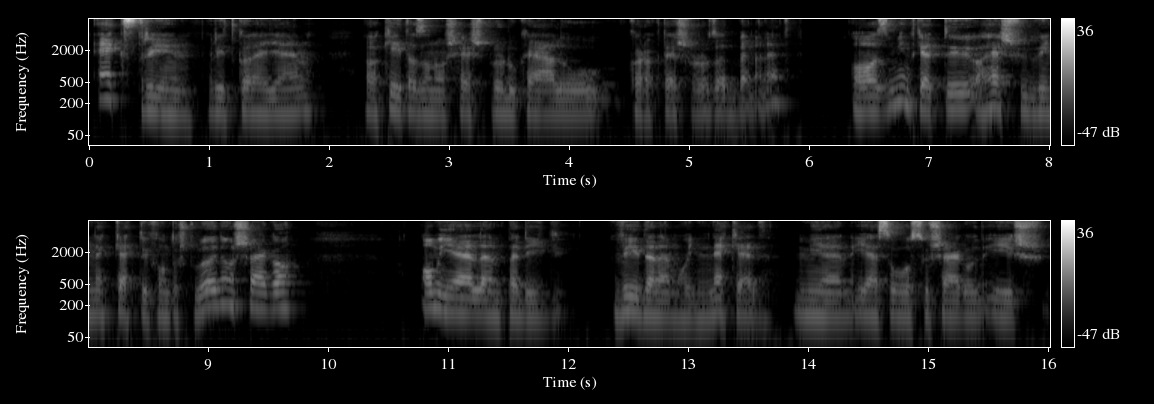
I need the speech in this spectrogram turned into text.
extrém ritka legyen a két azonos hash produkáló karaktersorozat bemenet, az mindkettő a hash függvénynek kettő fontos tulajdonsága, ami ellen pedig védelem, hogy neked milyen jelszóhosszúságod és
